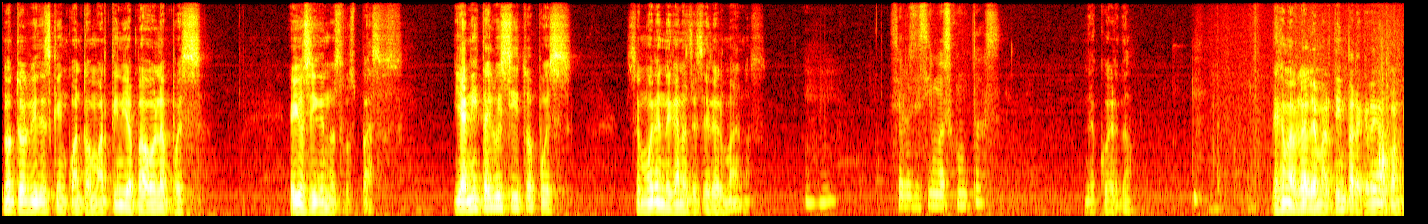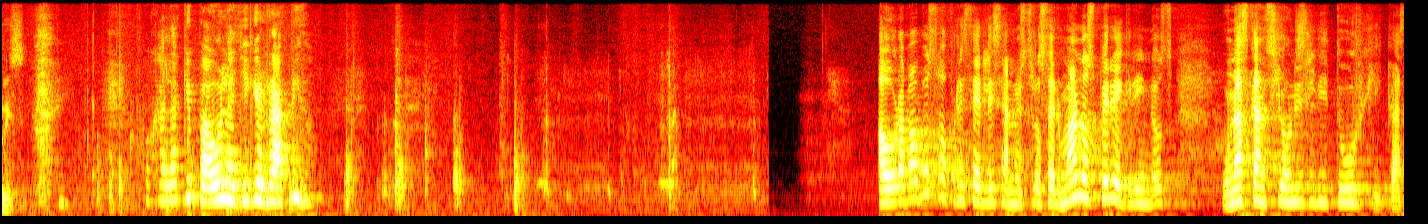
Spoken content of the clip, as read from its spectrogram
No te olvides que en cuanto a Martín y a Paola, pues ellos siguen nuestros pasos. Y Anita y Luisito, pues se mueren de ganas de ser hermanos. ¿Se los decimos juntos? ¿De acuerdo? Déjame hablarle a Martín para que venga con Luis. Ojalá que Paola llegue rápido. Ahora vamos a ofrecerles a nuestros hermanos peregrinos unas canciones litúrgicas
